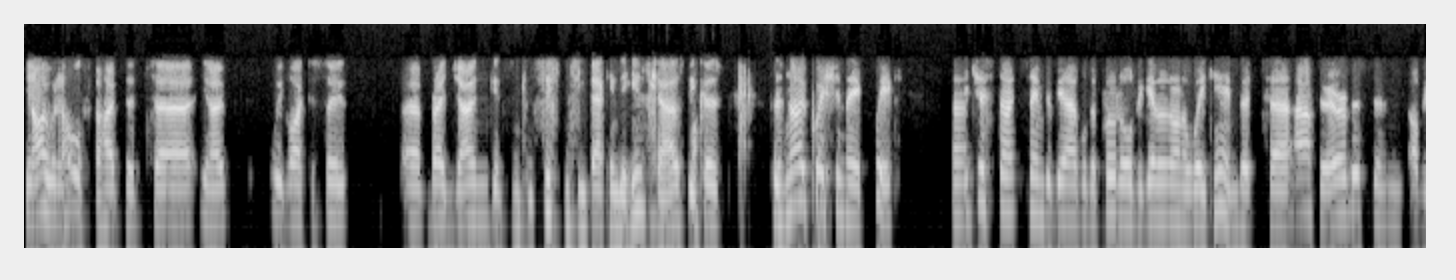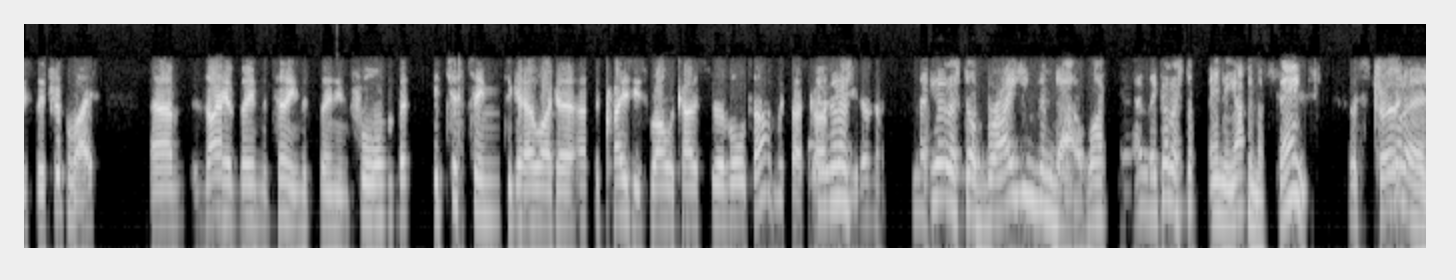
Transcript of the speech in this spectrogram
you know, I would also hope that uh, you know we'd like to see uh, Brad Jones get some consistency back into his cars because there's no question they're quick. They just don't seem to be able to put it all together on a weekend. But uh, after Erebus and obviously Triple Eight, um, they have been the team that's been in form. But it just seems to go like a, a the craziest roller coaster of all time with those guys, gotta, here, doesn't it? You've got to stop breaking them, Dale. Like, they've got to stop ending up in the fence. That's true. What a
